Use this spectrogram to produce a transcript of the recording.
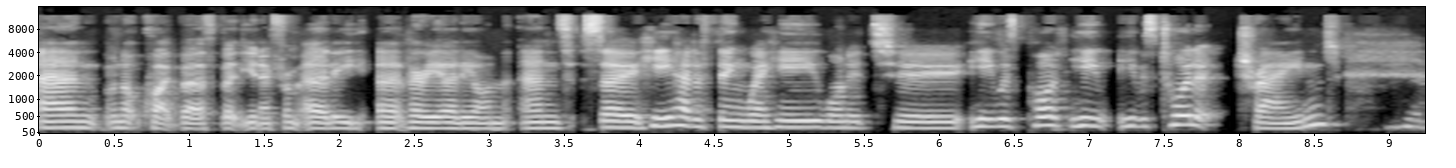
and well, not quite birth, but you know, from early, uh, very early on. And so he had a thing where he wanted to. He was pot, he he was toilet trained, yeah.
